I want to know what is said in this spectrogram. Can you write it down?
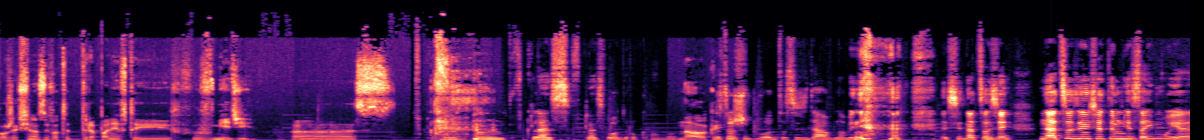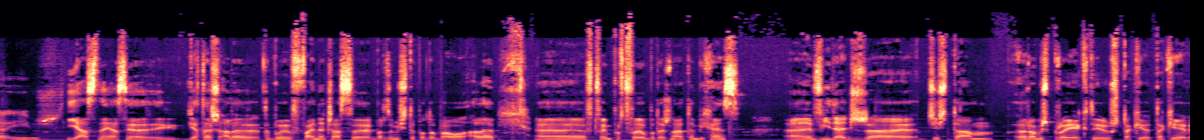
Boże, jak się nazywa to drapanie w tej, w miedzi? Z w klęs, w klęs łodruk albo. No okej. Okay. To już było dosyć dawno, więc ja się na co dzień, na co dzień się tym nie zajmuję i już. Jasne, jasne. Ja też, ale to były fajne czasy, bardzo mi się to podobało, ale e, w twoim portfolio, bo też na ten Behance e, widać, że gdzieś tam robisz projekty już takie, takie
